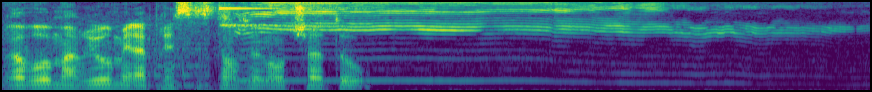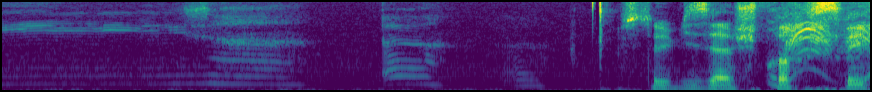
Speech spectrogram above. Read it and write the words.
Bravo Mario, mais la princesse dans un autre château. Ce visage forcé.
